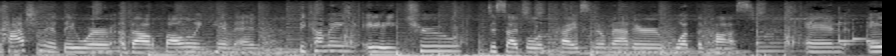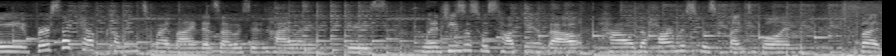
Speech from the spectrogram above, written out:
passionate they were about following Him and becoming a true disciple of Christ no matter what the cost. And a verse that kept coming to my mind as I was in Thailand is when Jesus was talking about how the harvest was plentiful and but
